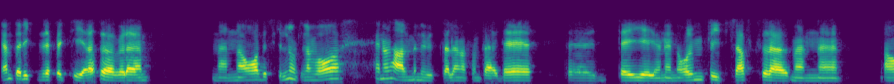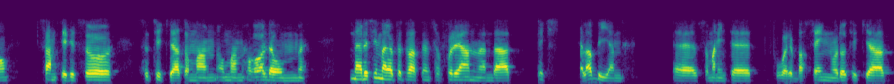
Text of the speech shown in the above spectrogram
jag har inte riktigt reflekterat över det. Men ja, det skulle nog kunna vara en och en halv minut eller något sånt där. Det, det, eh, det ger ju en enorm flytkraft sådär, men eh, ja, samtidigt så, så tycker jag att om man, om man har dem, när du simmar öppet vatten så får du använda textila ben eh, som man inte får i bassäng och då tycker jag att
